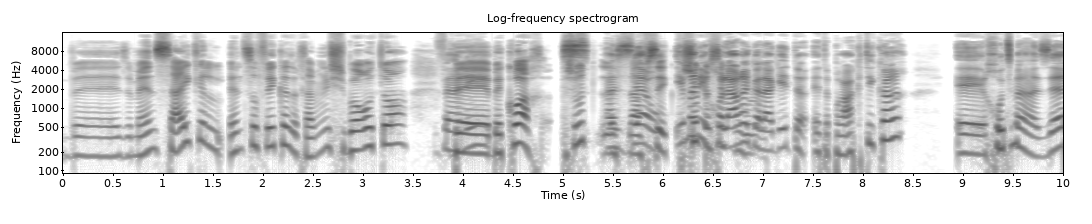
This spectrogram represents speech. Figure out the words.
וזה מעין סייקל אינסופי כזה, חייבים לשבור אותו ואני... ב- בכוח. פשוט אז זהו, להפסיק. אם פשוט אני יכולה רגע גבולות. להגיד את- את הפרקטיקה, אה, חוץ מהזה,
